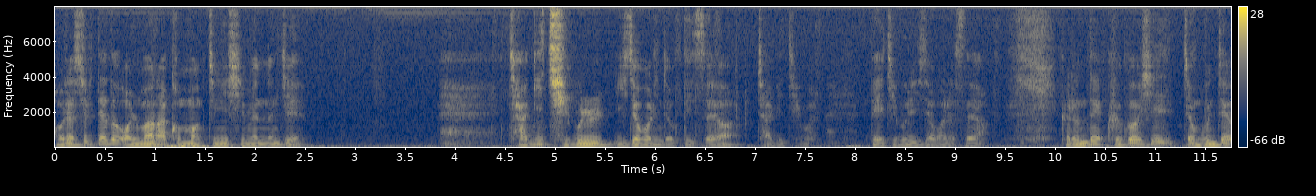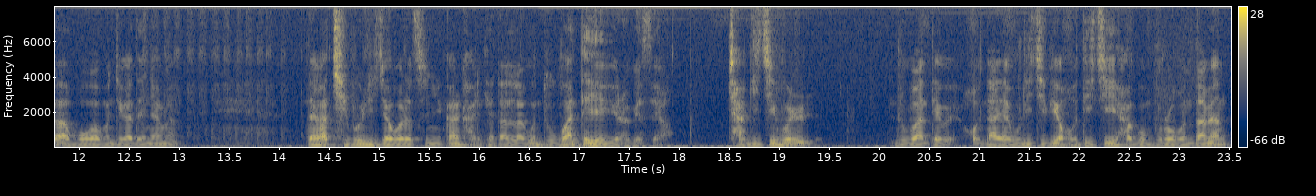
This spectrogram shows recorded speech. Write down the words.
어렸을 때도 얼마나 건망증이 심했는지 자기 집을 잊어버린 적도 있어요. 자기 집을 내 집을 잊어버렸어요. 그런데 그것이 좀 문제가 뭐가 문제가 되냐면 내가 집을 잊어버렸으니까 가르쳐 달라고 누구한테 얘기를 하겠어요. 자기 집을 누구한테 어, 나의 우리 집이 어디지 하고 물어본다면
